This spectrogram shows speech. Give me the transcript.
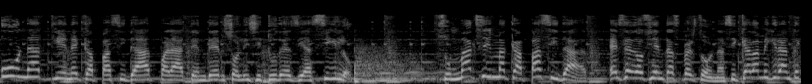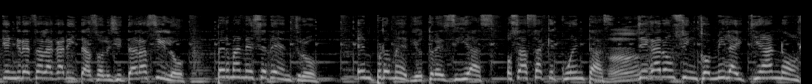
una tiene capacidad para atender solicitudes de asilo. Su máxima capacidad es de 200 personas y cada migrante que ingresa a la garita a solicitar asilo permanece dentro. En promedio, tres días. O sea, saque cuentas. Llegaron 5.000 haitianos.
